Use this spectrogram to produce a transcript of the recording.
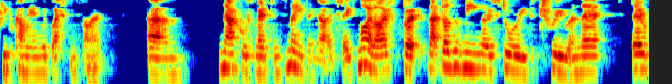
people coming in with Western science. Um, now, of course, medicine's amazing; it saved my life, but that doesn't mean those stories are true, and they're they're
